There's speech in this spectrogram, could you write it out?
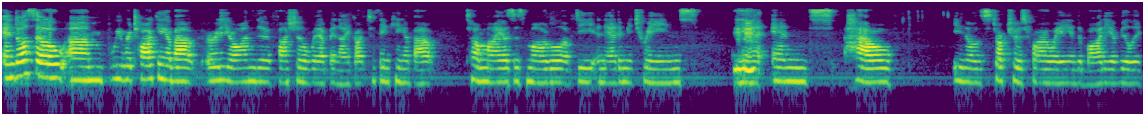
And also, um, we were talking about earlier on the fascial web, and I got to thinking about Tom Myers' model of the anatomy trains Mhm. a- and how you know structures far away in the body are really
